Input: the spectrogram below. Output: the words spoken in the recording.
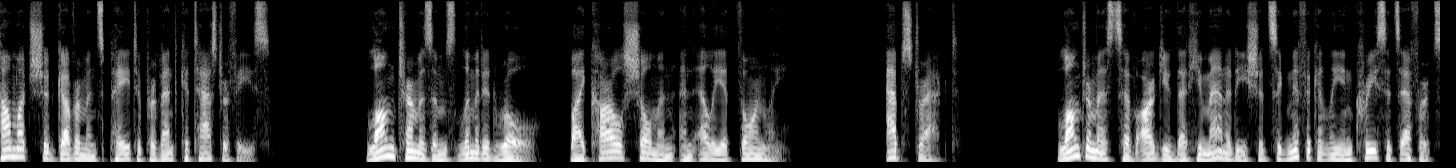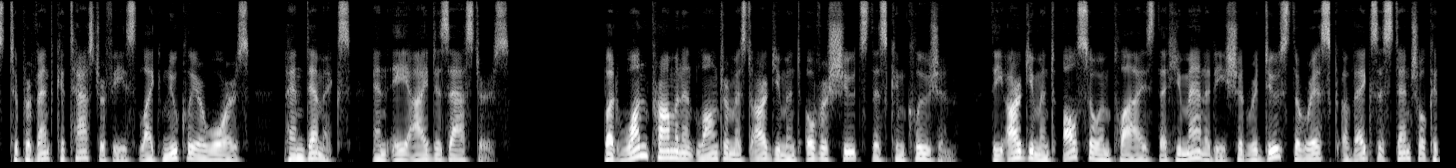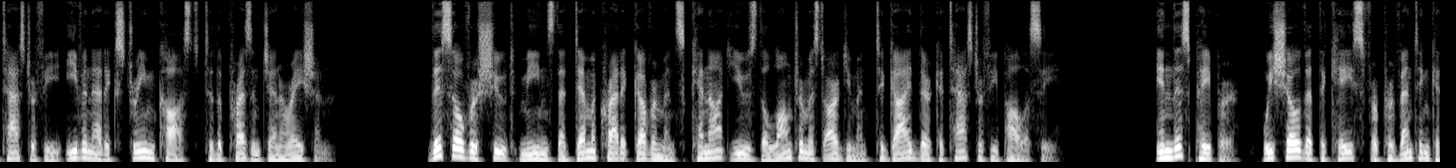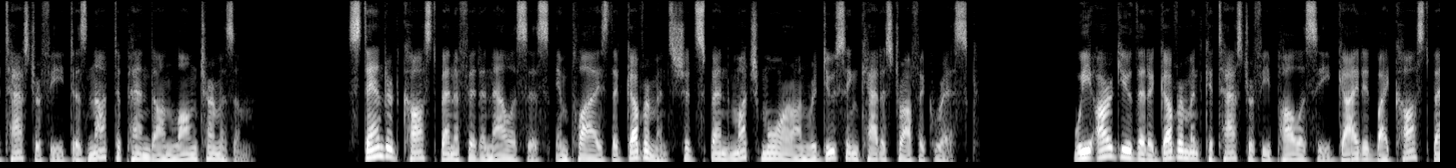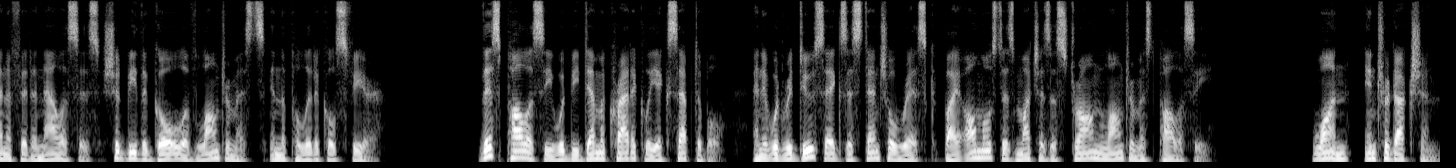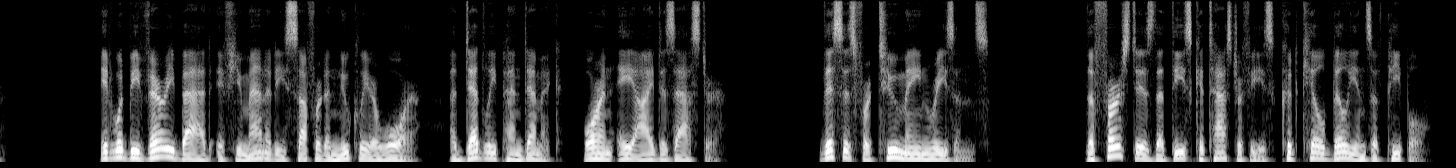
How much should governments pay to prevent catastrophes? Long Termism's Limited Role, by Carl Shulman and Elliott Thornley. Abstract Long-termists have argued that humanity should significantly increase its efforts to prevent catastrophes like nuclear wars, pandemics, and AI disasters. But one prominent long-termist argument overshoots this conclusion. The argument also implies that humanity should reduce the risk of existential catastrophe even at extreme cost to the present generation. This overshoot means that democratic governments cannot use the long-termist argument to guide their catastrophe policy. In this paper, we show that the case for preventing catastrophe does not depend on long-termism. Standard cost-benefit analysis implies that governments should spend much more on reducing catastrophic risk. We argue that a government catastrophe policy guided by cost-benefit analysis should be the goal of long-termists in the political sphere. This policy would be democratically acceptable, and it would reduce existential risk by almost as much as a strong long-termist policy. 1. Introduction It would be very bad if humanity suffered a nuclear war, a deadly pandemic, or an AI disaster. This is for two main reasons. The first is that these catastrophes could kill billions of people.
